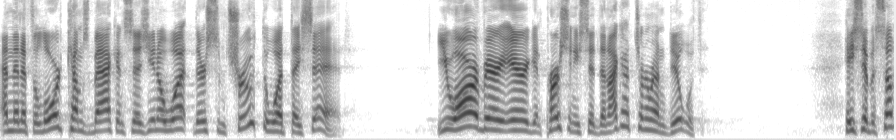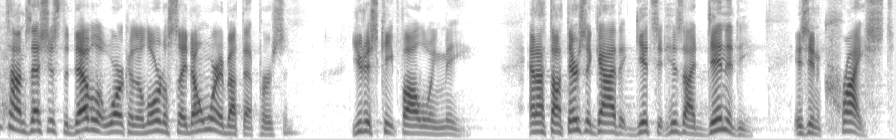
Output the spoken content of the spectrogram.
And then if the Lord comes back and says, you know what, there's some truth to what they said. You are a very arrogant person. He said, then I got to turn around and deal with it. He said, but sometimes that's just the devil at work, and the Lord will say, don't worry about that person. You just keep following me. And I thought, there's a guy that gets it. His identity is in Christ,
